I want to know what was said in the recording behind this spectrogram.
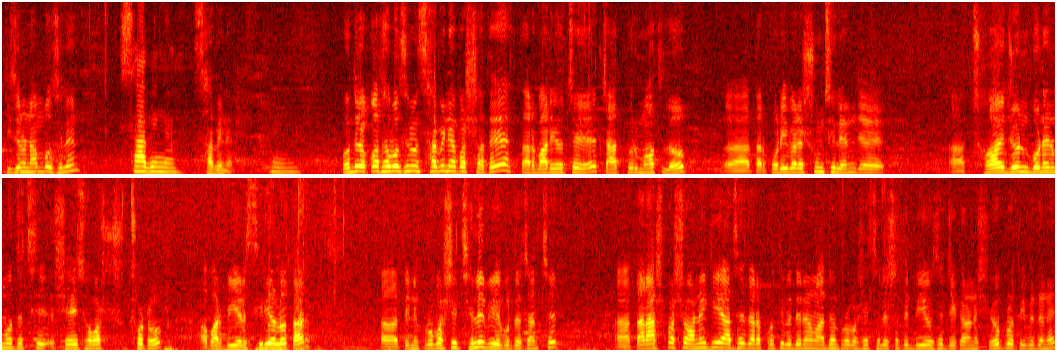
কি যেন নাম বলছিলেন? সাবিনা। সাবিনা। বন্ধুরা কথা বলছিলাম সাবিনা আপার সাথে তার বাড়ি হচ্ছে চাঁদপুর মতলব। তার পরিবারে শুনছিলেন যে ছয় জন বোনের মধ্যে সেই সবার ছোট আবার বিয়ের সিরিয়ালও তার। তিনি প্রবাসী ছেলে বিয়ে করতে চাচ্ছেন। তার আশপাশে অনেকেই আছে যারা প্রতিবেদনের মাধ্যমে প্রবাসী ছেলের সাথে বিয়ে হয়েছে যে কারণে সেও প্রতিবেদনে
